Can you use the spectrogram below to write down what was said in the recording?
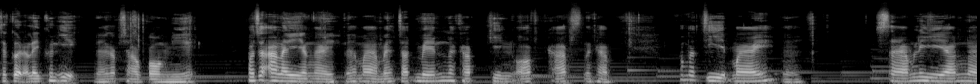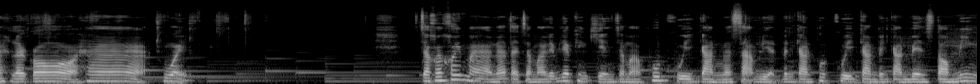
จะเกิดอะไรขึ้นอีกนะกับ ชาวกองนี้ เขาจะอะไรยังไงนะมาไหม judgment นะครับ king of cups นะครับเข้ามาจีบไหมสามเหรียญนนะแล้วก็ห้าถ้วย จะค่อยๆมานะ แต่จะมาเรียบๆเคียงๆ จะมาพูดคุยกันนะสามเหรียญเป็นการพูดคุยกันเป็นการ brainstorming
